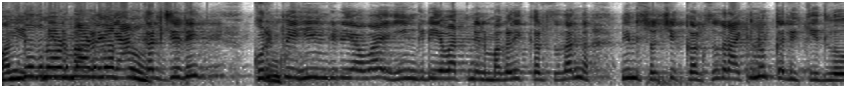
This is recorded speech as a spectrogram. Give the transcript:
ಮಂದ್ಯದ ನೋಡಿ ಮಾಡ್ಬೇಕು ಹೆಂಗ್ ಕಲ್ಸಿಡಿ ಕುರ್ಪಿ ಹಿಂಗಿಡಿಯವ ಹಿಂಗಿಡಿಯವತ್ ನಿನ್ನ ಮಗಳಿಗೆ ಕಲ್ಸದಂಗ ನಿನ್ನ ಸೊಸಿಗೆ ಕಲ್ಸಿದ್ರೆ ಆಕಿನೂ ಕಲಿತಿದ್ಲು.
